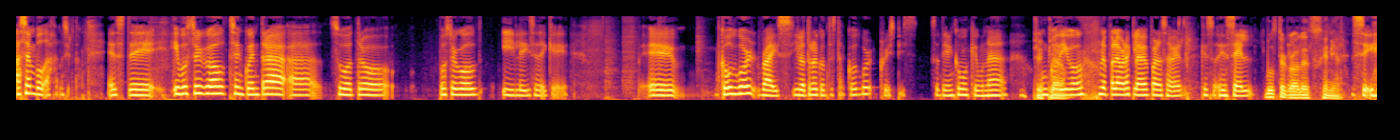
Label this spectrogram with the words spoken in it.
assemble, ajá, no es cierto. Este, y Booster Gold se encuentra a su otro Booster Gold y le dice de que, eh, Code Word Rice. Y el otro le contesta, Code Word Crispies. O sea, tienen como que una, Sí, un claro. código, una palabra clave para saber que es, es él. Booster de- Gold es genial. Sí.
